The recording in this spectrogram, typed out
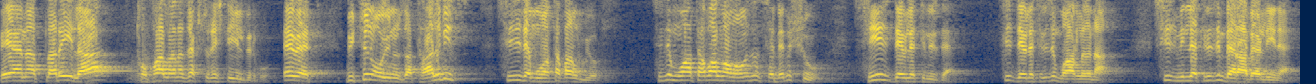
beyanatlarıyla toparlanacak süreç değildir bu. Evet, bütün oyunuza talibiz, sizi de muhatap almıyoruz. Sizi muhatap almamamızın sebebi şu, siz devletinize, siz devletinizin varlığına, siz milletinizin beraberliğine,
